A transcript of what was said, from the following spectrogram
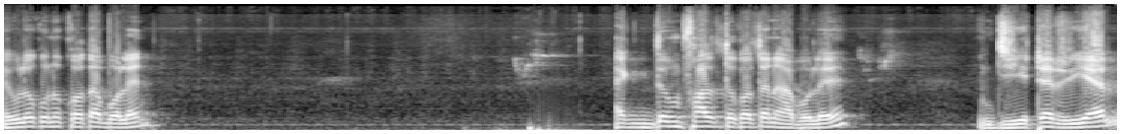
এগুলো কোনো কথা বলেন? একদম ফালতু কথা না বলে যেটা রিয়াল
